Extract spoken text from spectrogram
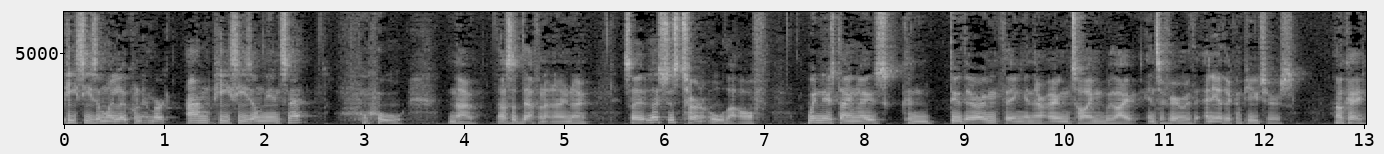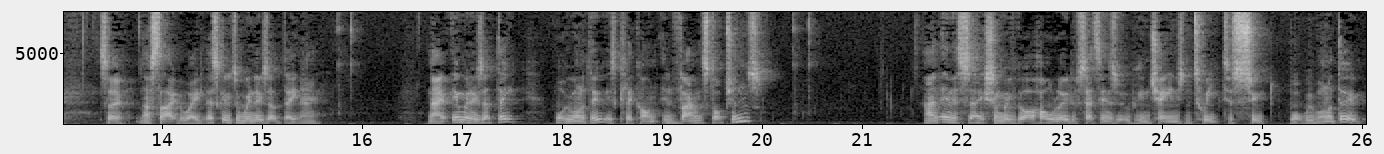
PCs on my local network and PCs on the internet, ooh, no, that's a definite no no. So, let's just turn all that off. Windows downloads can do their own thing in their own time without interfering with any other computers. Okay, so that's that out of the way. Let's go to Windows Update now. Now, in Windows Update, what we want to do is click on Advanced Options and in this section, we've got a whole load of settings that we can change and tweak to suit what we want to do.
